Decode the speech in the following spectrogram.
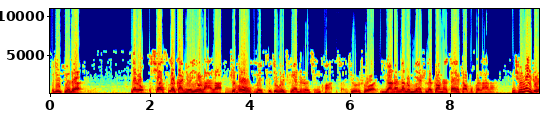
我就觉得。那种相似的感觉又来了，之后每次就会出现这种情况，就是说原来那种面试的状态再也找不回来了。你说那种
